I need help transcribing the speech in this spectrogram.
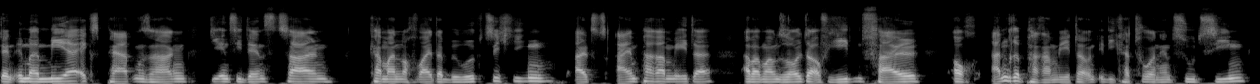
Denn immer mehr Experten sagen, die Inzidenzzahlen kann man noch weiter berücksichtigen als ein Parameter, aber man sollte auf jeden Fall auch andere Parameter und Indikatoren hinzuziehen.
